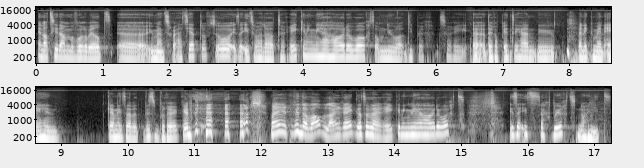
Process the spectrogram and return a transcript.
En als je dan bijvoorbeeld eh, je menstruatie hebt of zo, is dat iets waar dat er rekening mee gehouden wordt? Om nu wat dieper sorry, eh, erop in te gaan. Nu ben ik mijn eigen kennis aan het misbruiken. maar ik vind dat wel belangrijk dat er daar rekening mee gehouden wordt. Is dat iets dat gebeurt? Nog niet.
